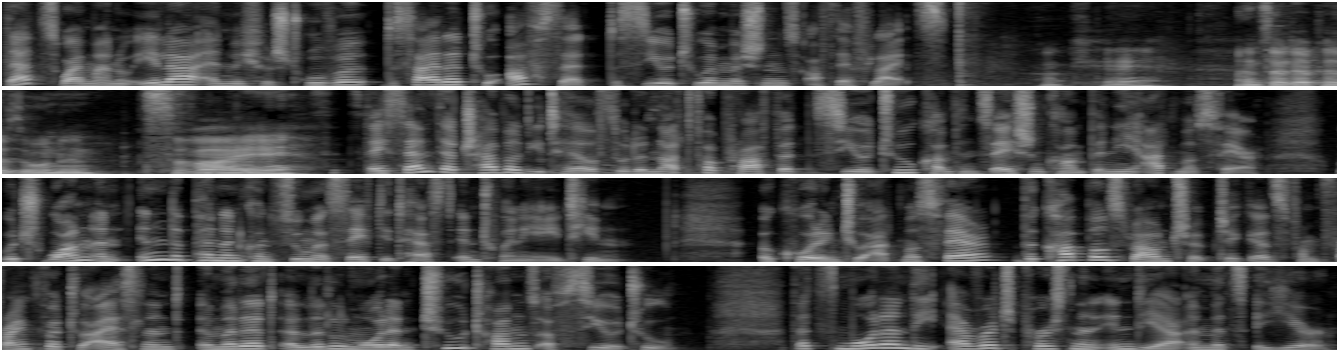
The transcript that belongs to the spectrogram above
That's why Manuela and Michel Struve decided to offset the CO2 emissions of their flights. Okay. Anzahl der Personen zwei. They sent their travel details to the not for profit CO2 compensation company atmosfair, which won an independent consumer safety test in 2018. According to atmosfair, the couple's round trip tickets from Frankfurt to Iceland emitted a little more than two tons of CO2. That's more than the average person in India emits a year.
